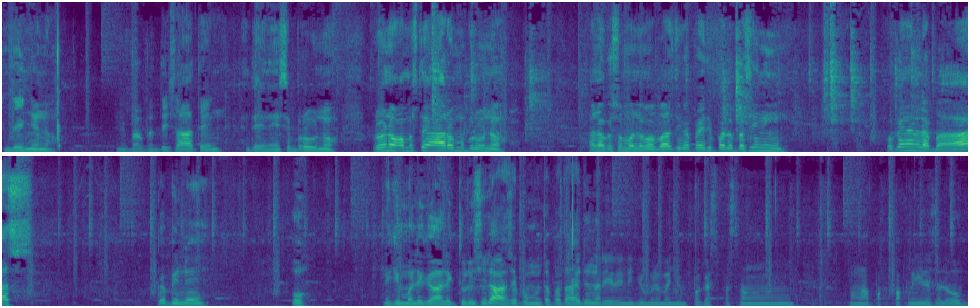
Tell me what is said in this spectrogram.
And then yun, no, nagbabantay sa atin. And then yun si Bruno. Bruno, kamusta yung araw mo Bruno? Ano gusto mo lumabas? Di ka pwede palabasin eh. Huwag ka nang labas. Gabi na eh. Oh, naging maligalig tuloy sila kasi pumunta pa tayo doon. Naririnig mo naman yung pagaspas ng mga pakpak nila sa loob.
